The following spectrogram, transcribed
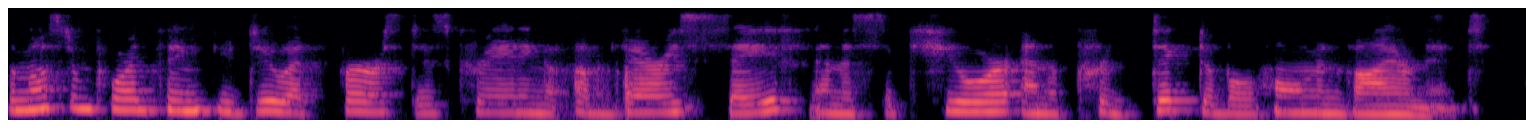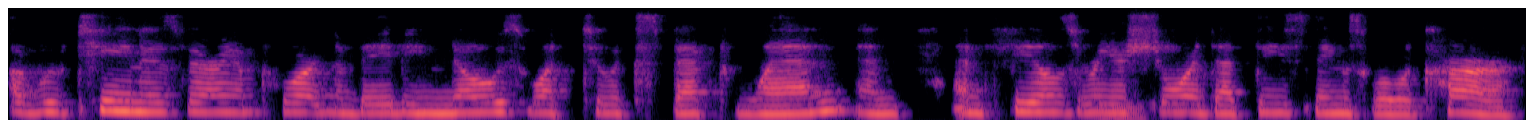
The most important thing you do at first is creating a very safe and a secure and a predictable home environment. A routine is very important. A baby knows what to expect when and, and feels mm-hmm. reassured that these things will occur.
